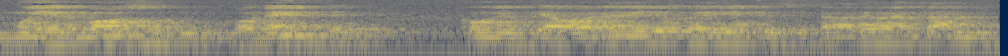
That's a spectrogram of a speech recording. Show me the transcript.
muy hermoso, imponente, con el que ahora ellos veían que se estaba levantando,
